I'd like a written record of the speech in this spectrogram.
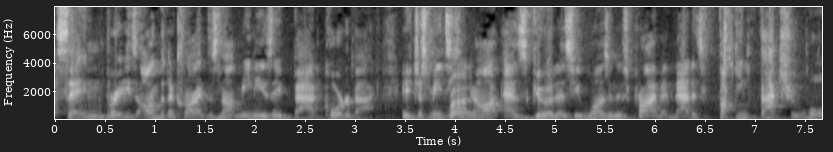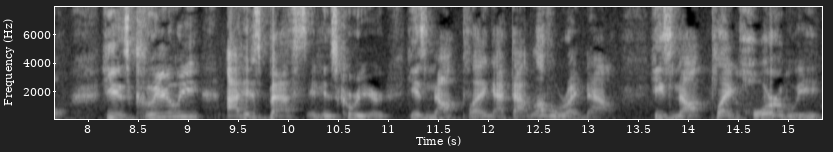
Saying Brady's on the decline does not mean he's a bad quarterback. It just means he's not as good as he was in his prime, and that is fucking factual. He is clearly at his best in his career. He is not playing at that level right now. He's not playing horribly,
